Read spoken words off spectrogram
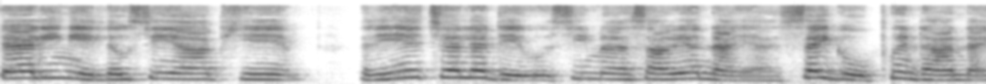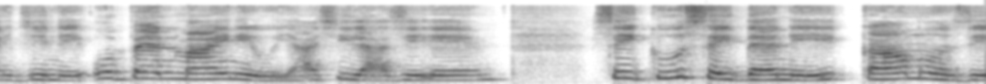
telling တွေလှုပ်ရှားအဖြစ်သတင်းအချက်လက်တွေကိုစီမံဆောင်ရွက်နိုင်ရန်စိတ်ကိုဖွင့်ထားနိုင်ခြင်းတွေ open mind တွေကိုရရှိလာစေတယ်စိတ်ကူးစိတ်သန်းတွေကောင်းမွန်စေ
